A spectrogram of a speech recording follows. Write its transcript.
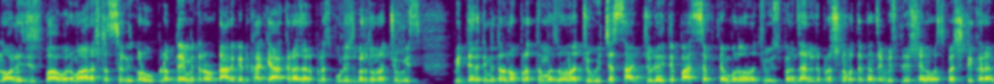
knowledge is power महाराष्ट्रात सगळीकडे उपलब्ध आहे मित्रांनो. टार्गेट खाके अकरा हजार प्लस पोलीस भर दोन हजार चोवीस. विद्यार्थी मित्रांनो प्रथम दोन हजार चोवीसच्या सात जुलै ते पाच सप्टेंबर दोन हजार चोवीसपर्यंत झालेल्या प्रश्नपत्रकांचं विश्लेषण व स्पष्टीकरण.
